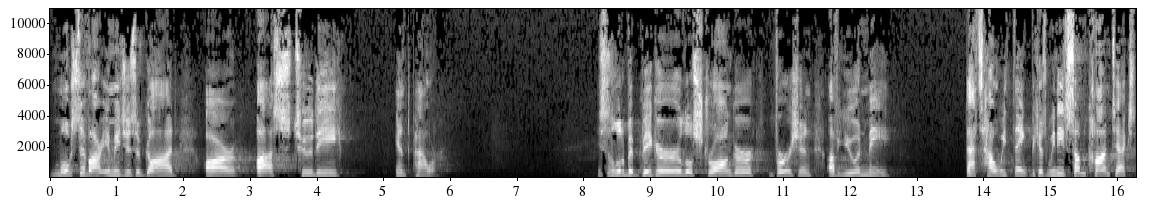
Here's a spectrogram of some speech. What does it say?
most of our images of God are us to the nth power. This is a little bit bigger, a little stronger version of you and me. That's how we think because we need some context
